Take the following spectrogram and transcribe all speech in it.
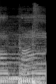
my mind.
